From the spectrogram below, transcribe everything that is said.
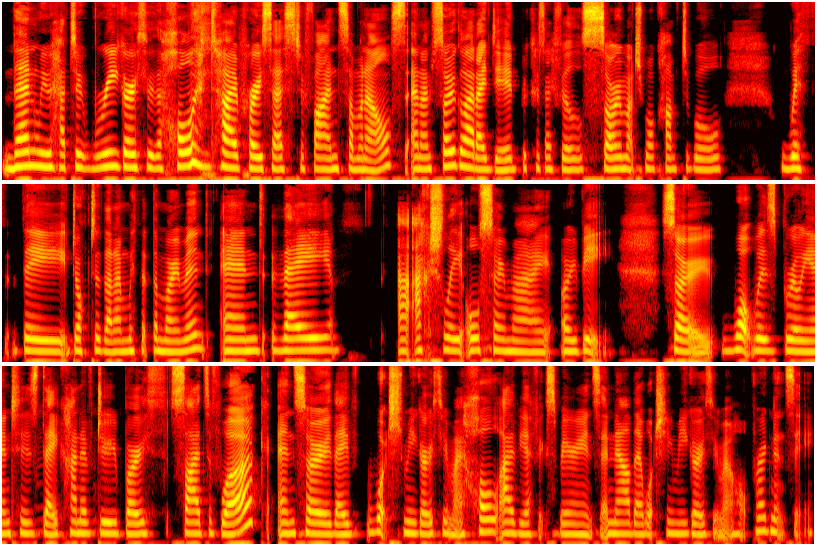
then we had to re go through the whole entire process to find someone else. And I'm so glad I did because I feel so much more comfortable with the doctor that I'm with at the moment. And they are actually also my OB. So, what was brilliant is they kind of do both sides of work. And so, they've watched me go through my whole IVF experience, and now they're watching me go through my whole pregnancy,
